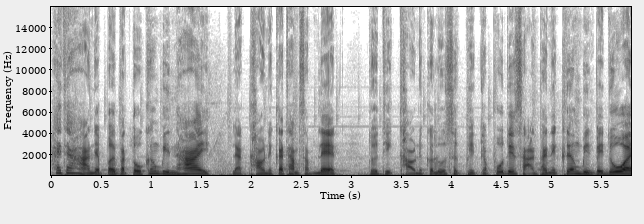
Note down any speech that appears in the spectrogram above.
ให้ทหารเนี่ยเปิดประตูเครื่องบินให้ และเขาเนี่ยก็ทำสำเร็จ โดยที่เขาเนี่ยก็รู้สึกผิดกับผู้โดยสารภายในเครื่องบินไปด้วย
